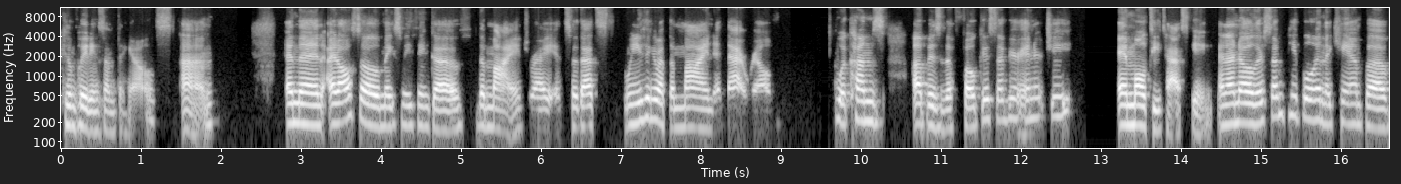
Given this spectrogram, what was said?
completing something else. Um, and then it also makes me think of the mind, right? And so that's when you think about the mind in that realm, what comes up is the focus of your energy and multitasking. And I know there's some people in the camp of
